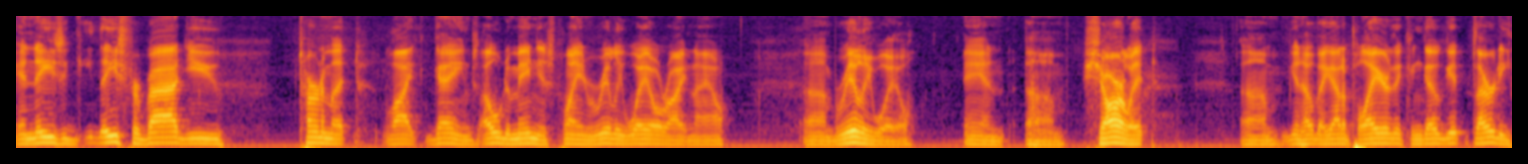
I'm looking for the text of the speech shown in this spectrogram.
and these these provide you tournament like games. Old Dominion's playing really well right now, um, really well, and um, Charlotte, um, you know, they got a player that can go get thirty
